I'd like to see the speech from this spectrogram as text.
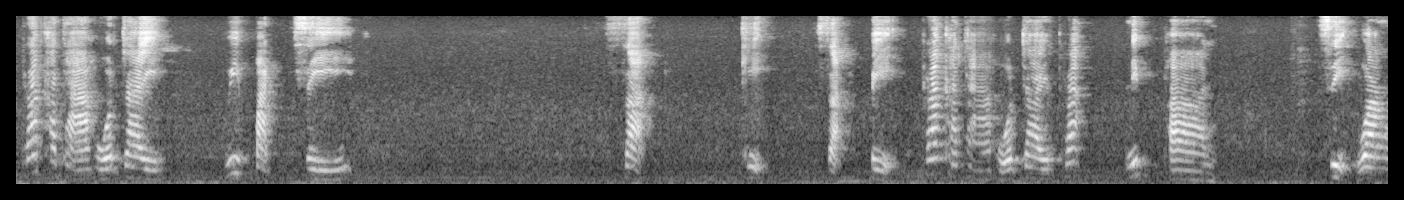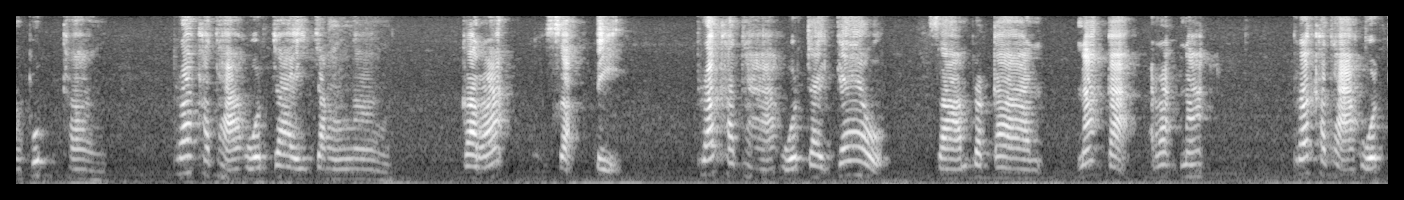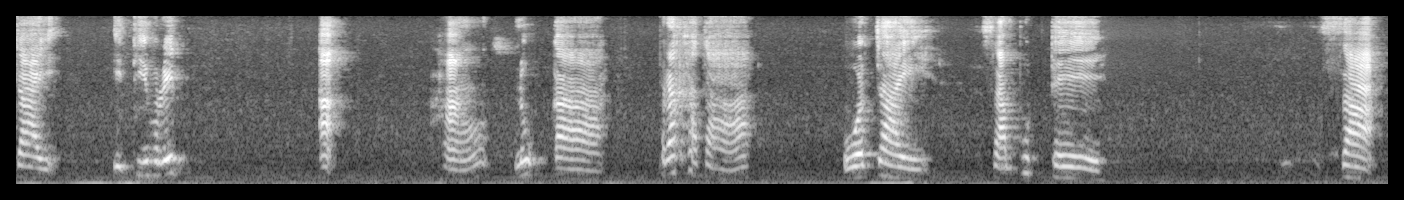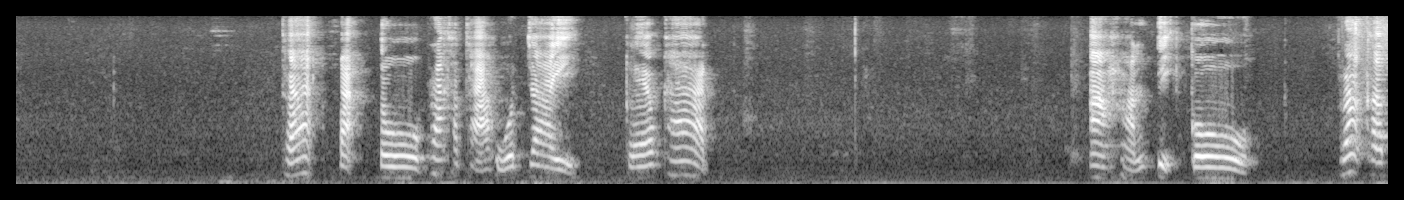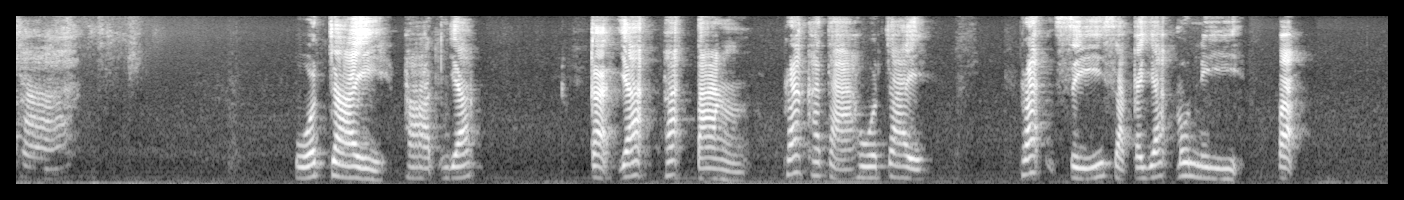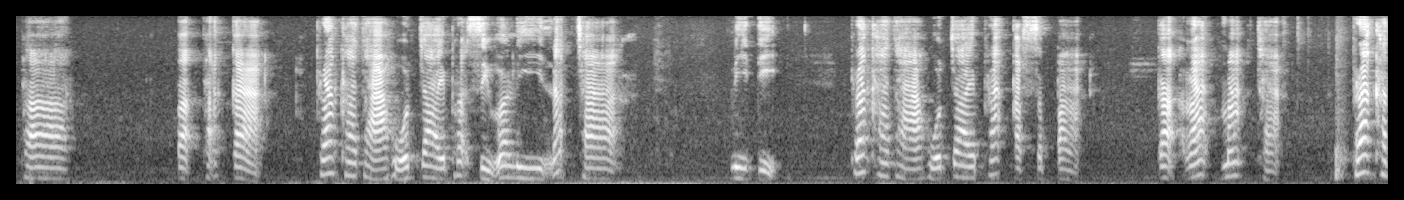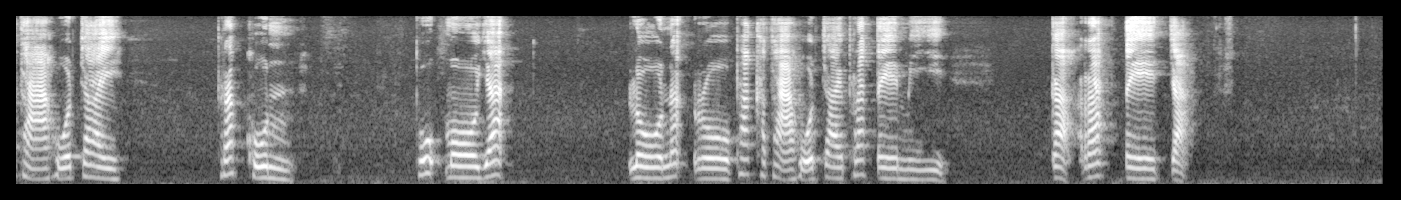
พระคาถาหัวใจวิปัสสีสะกิสะปิ พระคาถาหัวใจพระนิพพาน สิวังพุทธัง พระคาถาหัวใจจังงังกระสติ พระคาถาหัวใจแก้วสามประการนกะระนะ พระคาถาหัวใจ อิทธิฤทธิ์อะหังนุกา พระคาถา หัวใจ สัมพุทเทสะ ทะปะโตพระคาถาหัวใจ แคล้วคาด อาหารติโก พระคาถา หัวใจผาดยักษ์กะยะพระตัง พระคาถาหัวใจ พระศรีสักยมุนีปะพาปะพะกะ พระคาถาหัวใจพระศิวลีนชาลีติ พระคาถาหัวใจพระกัสสปะกะระมะถะพระคาถาหัวใจ พระคุณพุโมยะ โลนะโร พระคาถาหัวใจพระเตมี กะระเตจะ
